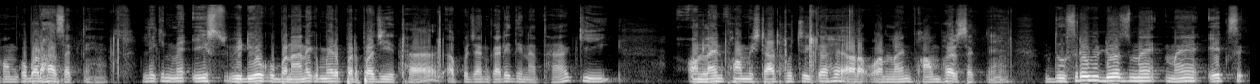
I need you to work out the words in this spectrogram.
फॉर्म को बढ़ा सकते हैं। लेकिन मैं इस वीडियो को बनाने का मेरा पर्पज़ ये था आपको जानकारी देना था कि ऑनलाइन फॉर्म स्टार्ट हो चुका है और आप ऑनलाइन फॉर्म भर सकते हैं। दूसरे वीडियोस में मैं एक से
